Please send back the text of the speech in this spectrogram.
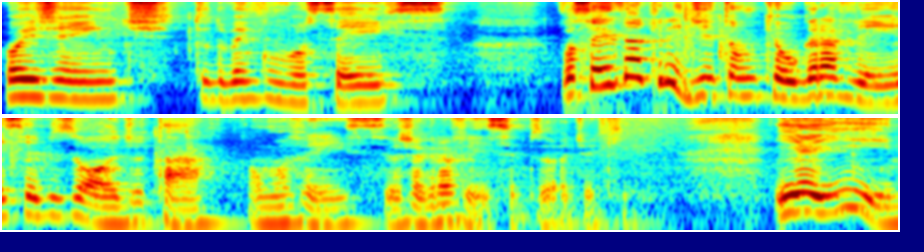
Oi, gente, tudo bem com vocês? Vocês acreditam que eu gravei esse episódio, tá? Uma vez, eu já gravei esse episódio aqui. E aí,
